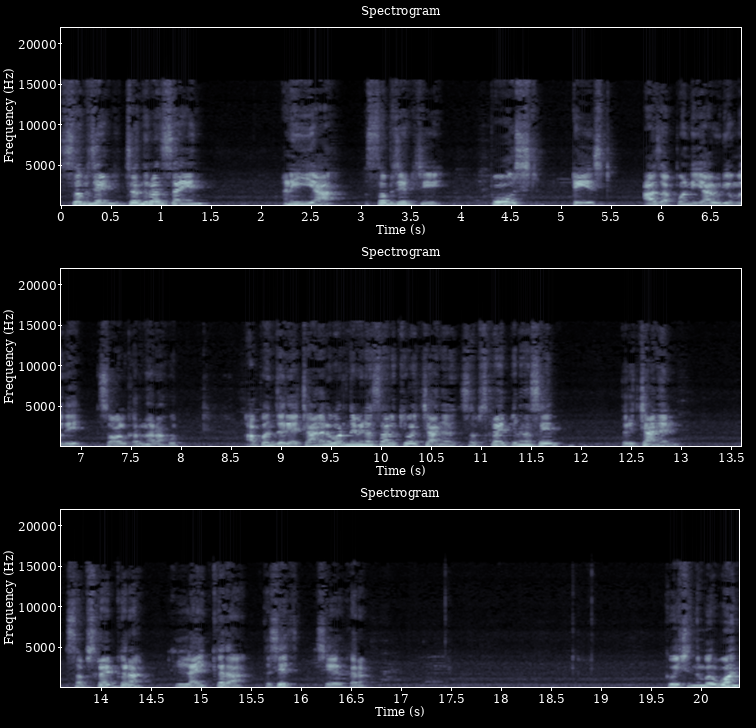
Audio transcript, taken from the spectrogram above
subject general science आणि या सब्जेक्टची पोस्ट टेस्ट आज आपण या व्हिडिओमध्ये सॉल्व करणार आहोत. आपण जर या चॅनलवर नवीन असाल किंवा चॅनल सबस्क्राईब केलं नसेल चैनल चॅनल करा लाइक करा, तसेच शेयर करा. Question number one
